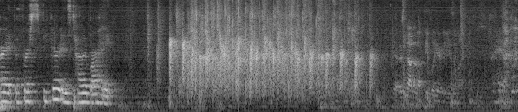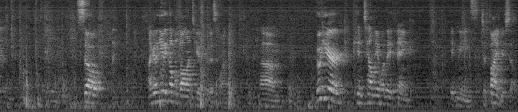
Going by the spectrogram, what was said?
All right, the first speaker is Tyler Barhydt. Yeah, there's not enough people here to use a mic. So, I'm going to need a couple volunteers for this one. Um, who here can tell me what they think it means to find yourself?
